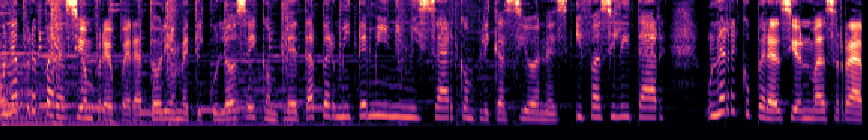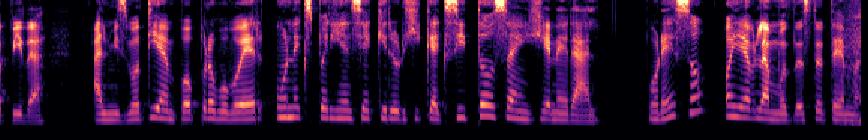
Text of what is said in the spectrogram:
Una preparación preoperatoria meticulosa y completa permite minimizar complicaciones y facilitar una recuperación más rápida, al mismo tiempo promover una experiencia quirúrgica exitosa en general. Por eso, hoy hablamos de este tema.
